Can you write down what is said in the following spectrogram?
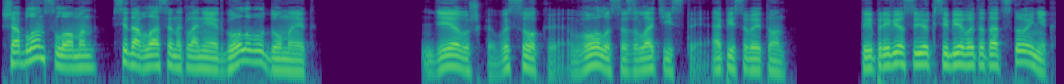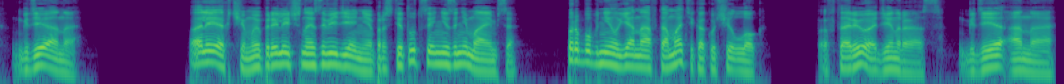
Шаблон сломан, седовласый наклоняет голову, думает. «Девушка, высокая, волосы золотистые», — описывает он. «Ты привез ее к себе в этот отстойник? Где она?» «Полегче, мы приличное заведение, проституцией не занимаемся», пробубнил я на автомате, как учил Лок. «Повторю один раз. Где она?»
